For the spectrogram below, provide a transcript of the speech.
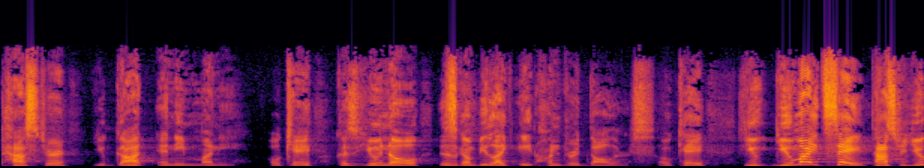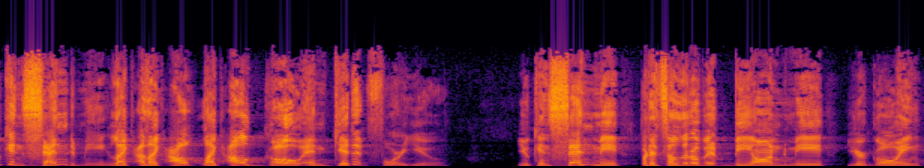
Pastor, you got any money? Okay, because you know this is gonna be like $800, okay? You, you might say, Pastor, you can send me, like, like, I'll, like, I'll go and get it for you. You can send me, but it's a little bit beyond me. You're going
